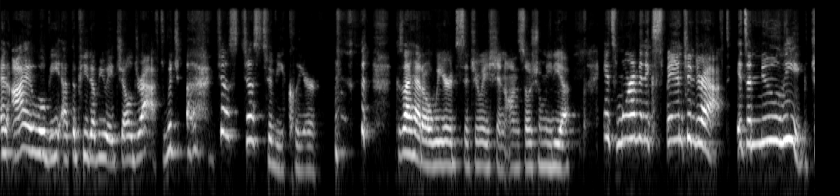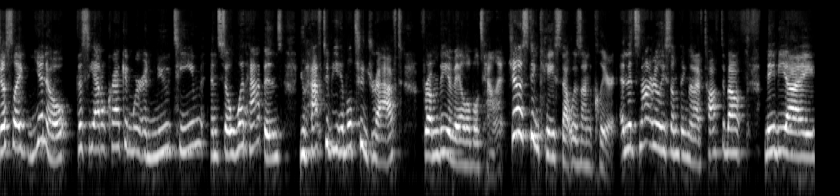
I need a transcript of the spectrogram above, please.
and I will be at the PWHL draft, which uh, just just to be clear, because I had a weird situation on social media. It's more of an expansion draft. It's a new league, just like, you know, the Seattle Kraken were a new team. And so what happens? You have to be able to draft from the available talent, just in case that was unclear. And it's not really something that I've talked about. Maybe I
